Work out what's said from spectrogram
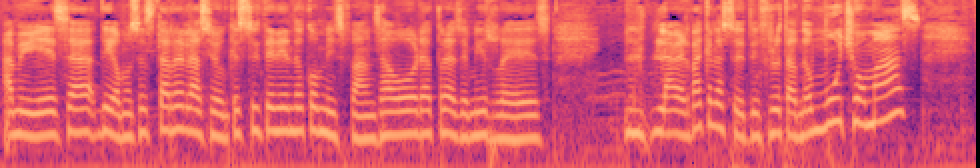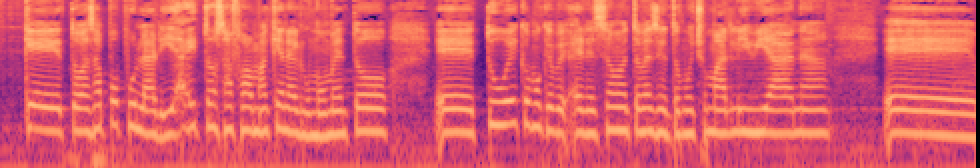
a mí esa, digamos, esta relación que estoy teniendo con mis fans ahora a través de mis redes, la verdad que la estoy disfrutando mucho más que toda esa popularidad y toda esa fama que en algún momento eh, tuve, como que en este momento me siento mucho más liviana eh,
